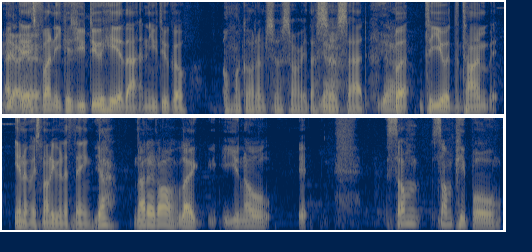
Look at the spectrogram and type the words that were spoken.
And yeah, it's yeah. funny because you do hear that and you do go, "Oh my god, I'm so sorry. That's so sad." Yeah. But to you at the time, you know, it's not even a thing. Yeah, not at all. Like you know, it, some some people,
